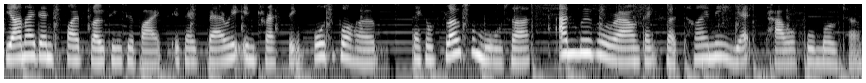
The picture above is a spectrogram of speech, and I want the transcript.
The Unidentified Floating Device is a very interesting portable home that can float on water and move around thanks to a tiny yet powerful motor.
